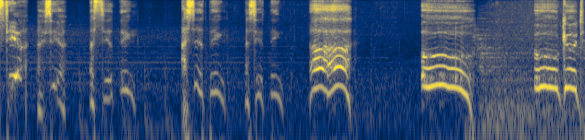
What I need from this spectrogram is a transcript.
I see her. I see her. I see a thing. I see a thing. I see a thing. Ah! ah. Oh! Oh, good.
